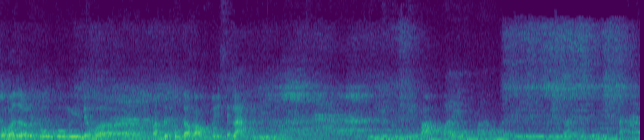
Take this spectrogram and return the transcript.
có bao giờ cô cô nghĩ nếu mà Văn Đức không đá bóng thì sẽ làm cái gì thì mình cũng hy vọng vậy nhưng mà không biết vì vì là cái mình đã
